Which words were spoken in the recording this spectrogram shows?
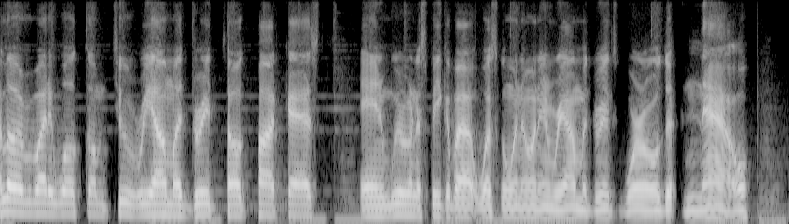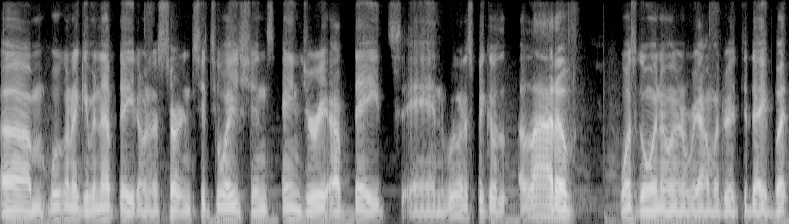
Hello, everybody. Welcome to Real Madrid Talk Podcast. And we're going to speak about what's going on in Real Madrid's world now. Um, we're going to give an update on certain situations, injury updates, and we're going to speak a, a lot of what's going on in Real Madrid today. But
